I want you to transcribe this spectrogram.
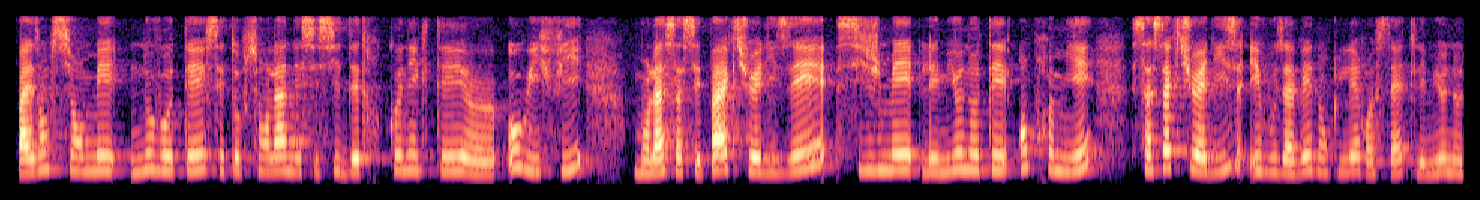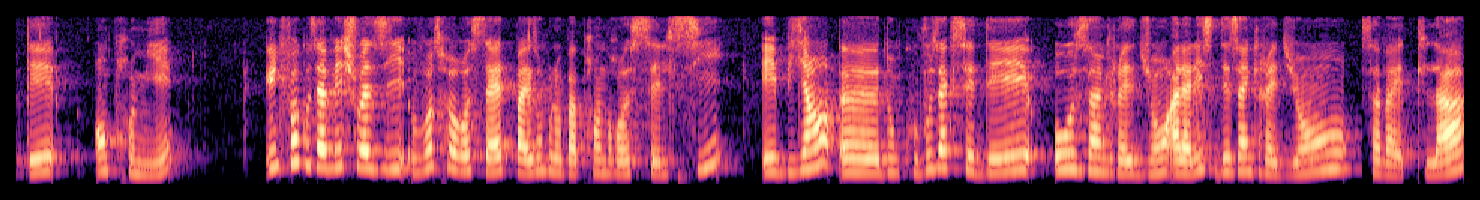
Par exemple, si on met nouveautés, cette option-là nécessite d'être connecté euh, au Wi-Fi. Bon là, ça s'est pas actualisé. Si je mets les mieux notés en premier, ça s'actualise et vous avez donc les recettes les mieux notées en premier. Une fois que vous avez choisi votre recette, par exemple, on va prendre celle-ci eh bien, euh, donc vous accédez aux ingrédients, à la liste des ingrédients. Ça va être là.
